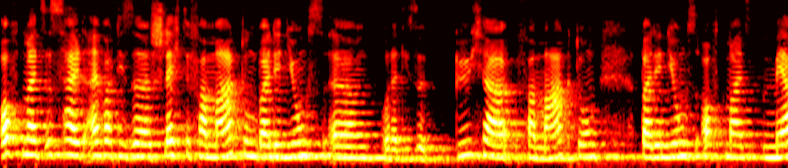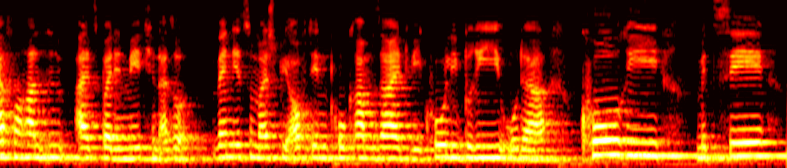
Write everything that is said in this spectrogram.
oftmals ist halt einfach diese schlechte Vermarktung bei den Jungs ähm, oder diese Büchervermarktung bei den Jungs oftmals mehr vorhanden als bei den Mädchen. Also wenn ihr zum Beispiel auf den Programmen seid wie Colibri oder Cori mit C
